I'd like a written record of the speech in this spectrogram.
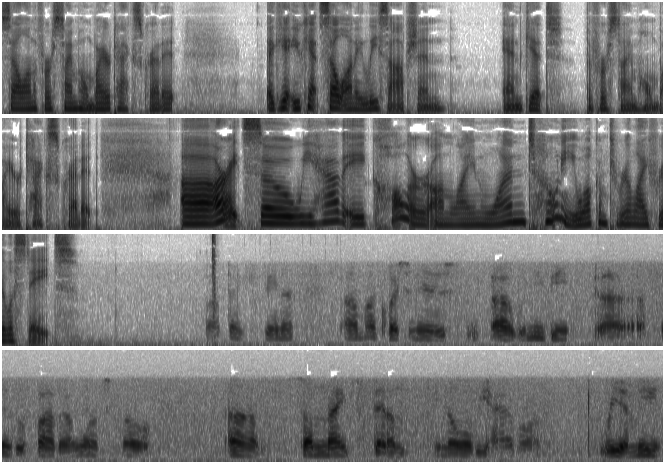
sell on the first time home buyer tax credit. Again, you can't sell on a lease option and get the first time home buyer tax credit. Uh, all right, so we have a caller on line one. Tony, welcome to Real Life Real Estate. Uh, thank you, Dana. Uh, my question is, uh, with me being uh, a single father, I want to know um, some nights that I'm, you know, when we have on REIA meetings,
